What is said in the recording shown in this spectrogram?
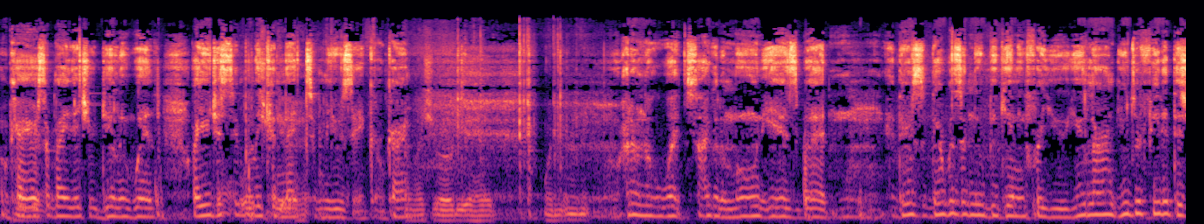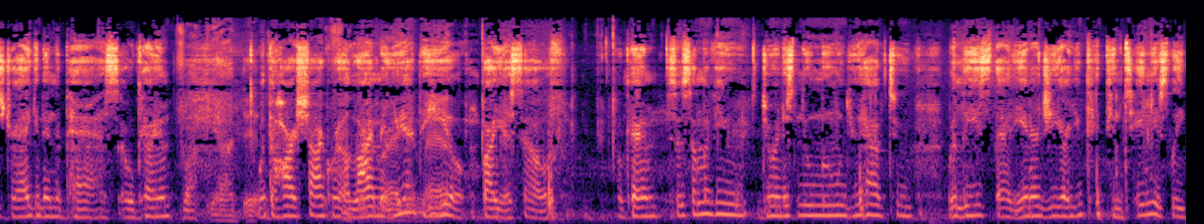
okay, or somebody that you're dealing with, or you just simply you connect to music, okay. Unless you're already ahead. I don't know what cycle the moon is, but there's there was a new beginning for you. You learned you defeated this dragon in the past, okay? Fuck yeah, I did. With the heart chakra Fucking alignment, you have dragon, to man. heal by yourself. Okay, so some of you during this new moon, you have to release that energy, or you continuously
